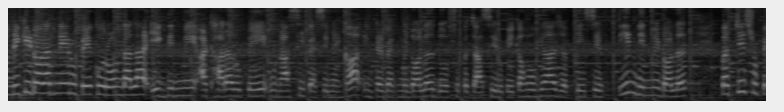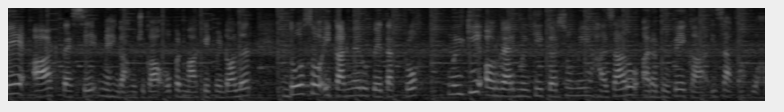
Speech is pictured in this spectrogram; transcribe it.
अमरीकी डॉलर ने रुपए को रोन डाला। एक दिन में अठारह रुपये उनासी पैसे महँगा, इंटरबैंक में डॉलर दो सौ पचासी रुपये का हो गया, जबकि सिर्फ़ तीन दिन में डॉलर पच्चीस रुपये आठ पैसे महँगा हो चुका। ओपन मार्केट में डॉलर दो सौ इक्यानवे रुपये तक फरोख्त। मुल्की और गैर मुल्की कर्जों में हज़ारों अरब रुपये का इजाफा हुआ।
